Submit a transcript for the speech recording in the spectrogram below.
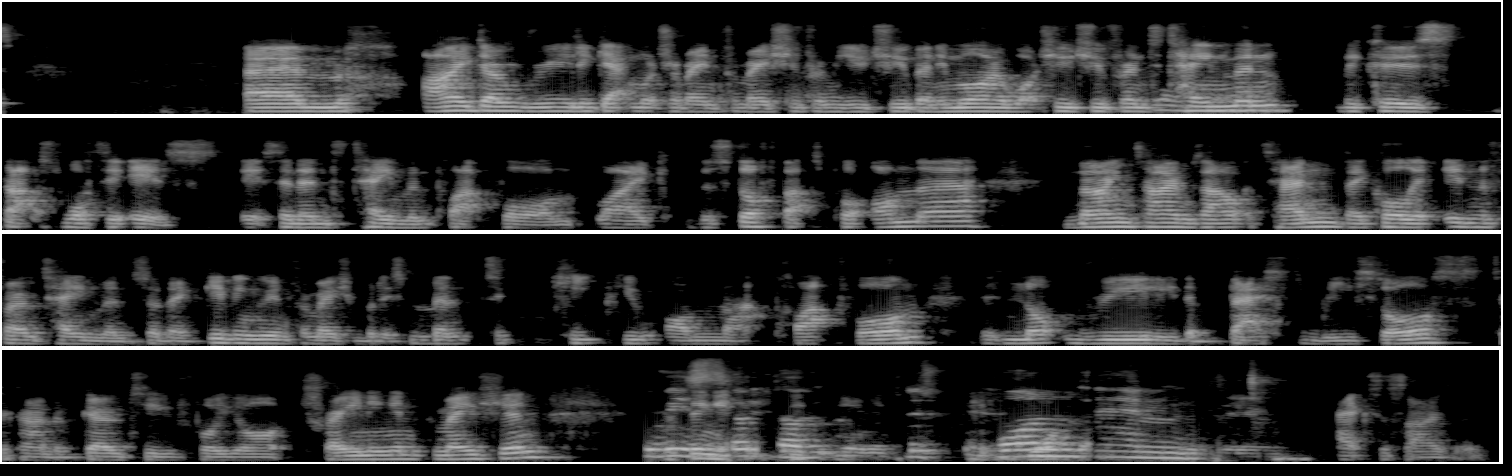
um, I don't really get much of my information from YouTube anymore. I watch YouTube for entertainment because that's what it is. It's an entertainment platform. Like the stuff that's put on there, nine times out of 10, they call it infotainment. So they're giving you information, but it's meant to keep you on that platform. It's not really the best resource to kind of go to for your training information. There is, the is, there's one um, exercises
